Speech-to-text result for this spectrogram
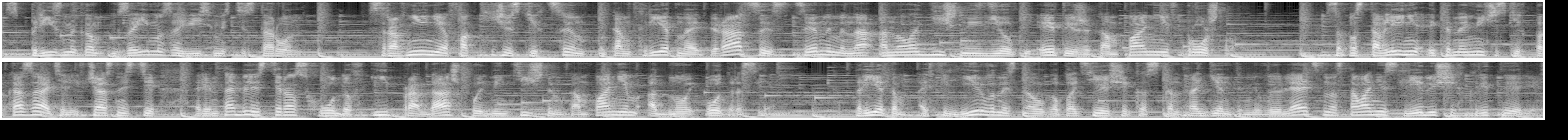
с признаком взаимозависимости сторон. Сравнение фактических цен по конкретной операции с ценами на аналогичные сделки этой же компании в прошлом сопоставление экономических показателей, в частности рентабельности расходов и продаж по идентичным компаниям одной отрасли. При этом аффилированность налогоплательщика с контрагентами выявляется на основании следующих критериев.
